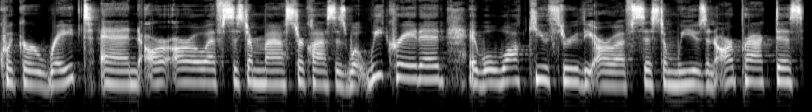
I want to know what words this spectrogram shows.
quicker rate. And our ROF system masterclass is what we created. It will walk you through the ROF system we use in our practice.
